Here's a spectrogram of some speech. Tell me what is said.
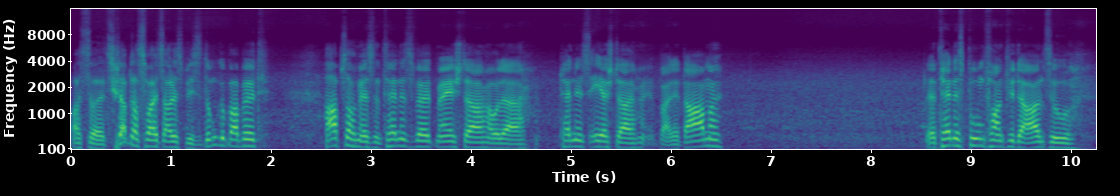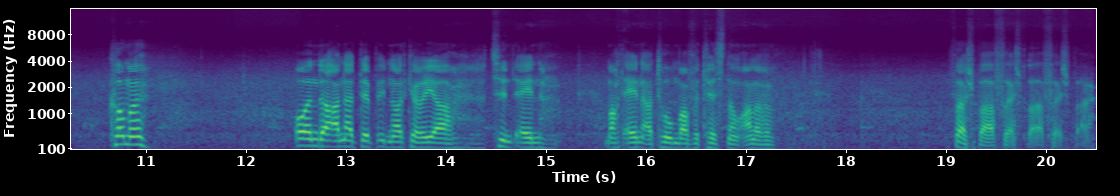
was soll's. Ich glaube, das war jetzt alles ein bisschen dumm gebabbelt. Hauptsache, mir ist ein Tennisweltmeister oder Tenniserster bei der Dame. Der Tennisboom fängt wieder an zu kommen. Und der andere Typ in Nordkorea zündet ein macht einen Atomwaffentest nach dem anderen. Furchtbar, furchtbar, furchtbar.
